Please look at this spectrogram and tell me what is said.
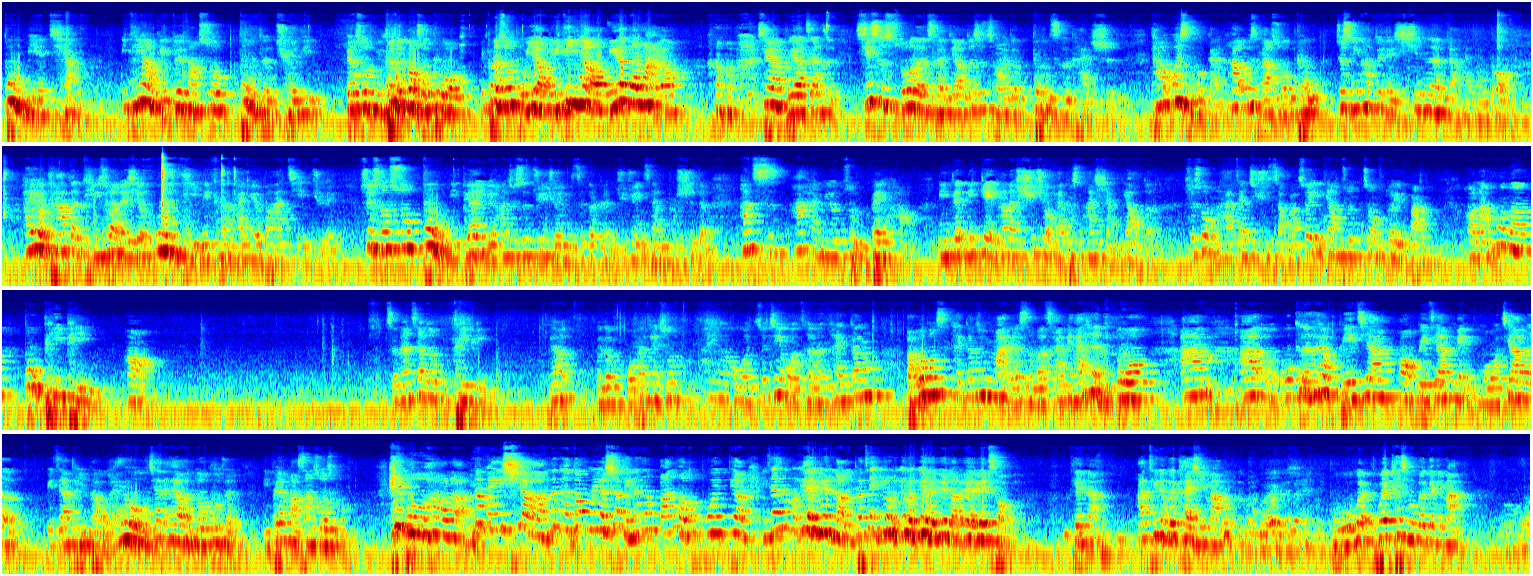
不勉强，一定要给对方说不的权利。不要说你不能跟我说不哦，你不能说不要，你一定要哦，你一定要给我买哦。千万不要这样子。其实所有的成交都是从一个不字开始。他为什么敢？他为什么要说不？就是因为他对你的信任感还不够。还有他的提出来的一些问题，你可能还没有帮他解决，所以说说不，你不要以为他就是拒绝你这个人，拒绝你才不是的，他只是他还没有准备好，你的你给他的需求还不是他想要的，所以说我们还要再继续找他，所以一定要尊重对方，好，然后呢，不批评，好，怎么样叫做不批评？不要有的伙伴跟你说，哎呀，我最近我可能还刚百货公司才刚去买了什么产品，还很多啊。啊，我可能还有别家哦，别家美某家的别家品牌，我还有我家里还有很多库存，你不要马上说什么，嘿不好了，那没效了，那个都没有效你那个斑头都不会掉，你现在那么越来越老，你不要再用了，用了越来越老，越来越丑，天哪，他听了会开心吗？不会，不会，不会开心，会不会跟你骂？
